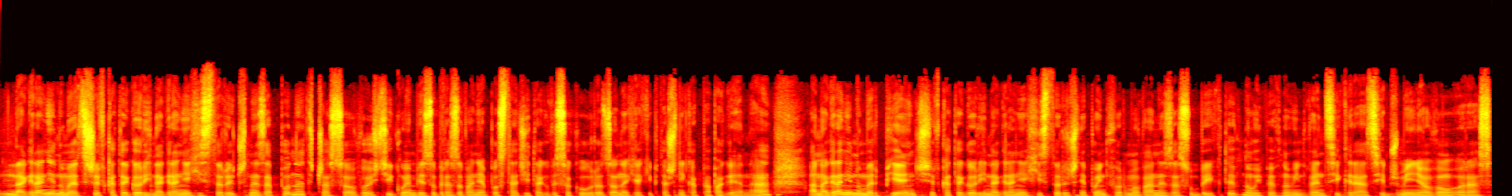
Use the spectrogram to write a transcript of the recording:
Nagranie numer 3 w kategorii nagranie historyczne za ponadczasowość i głębie zobrazowania postaci tak wysoko urodzonych jak i ptasznika papagena, a nagranie numer 5 w kategorii nagranie historycznie poinformowane za subiektywną i pewną inwencji kreację brzmieniową oraz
